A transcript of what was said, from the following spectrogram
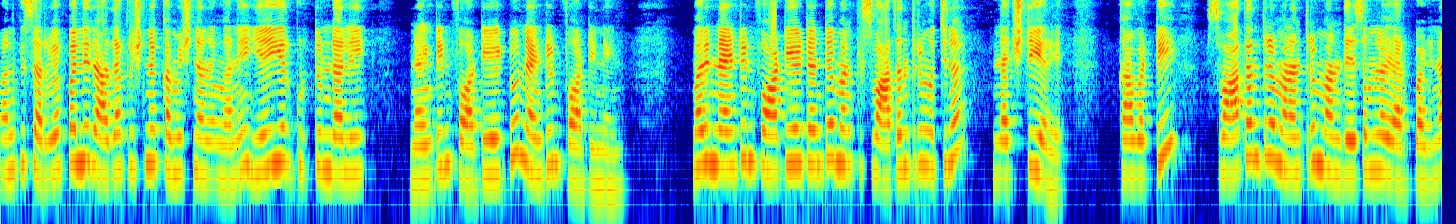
మనకి సర్వేపల్లి రాధాకృష్ణ కమిషన్ అనగానే ఏ ఇయర్ గుర్తుండాలి? Nineteen forty eight to nineteen forty nine. మరి నైన్టీన్ ఫార్టీ ఎయిట్ అంటే మనకి స్వాతంత్రం వచ్చిన నెక్స్ట్ ఇయరే. కాబట్టి స్వాతంత్రం అనంతరం మన దేశంలో ఏర్పడిన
